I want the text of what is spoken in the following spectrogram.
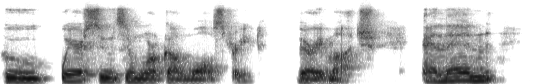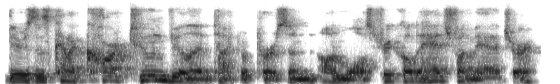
who wear suits and work on Wall Street very much. And then there's this kind of cartoon villain type of person on Wall Street called a hedge fund manager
